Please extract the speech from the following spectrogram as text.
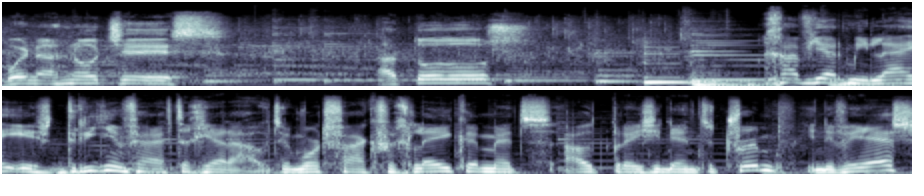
Buenas noches a todos. Javier Milei is 53 jaar oud en wordt vaak vergeleken met oud-president Trump in de VS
